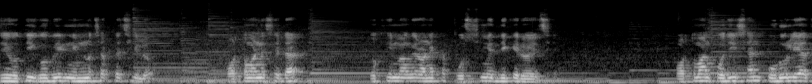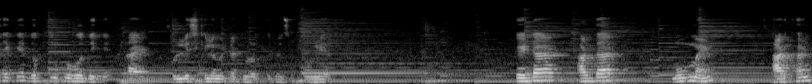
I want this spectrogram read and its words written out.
যে অতি গভীর নিম্নচাপটা ছিল, বর্তমানে সেটা দক্ষিণবঙ্গের অনেকটা পশ্চিমের দিকে রয়েছে। বর্তমান পজিশন পুরুলিয়া থেকে দক্ষিণ পূর্ব দিকে, প্রায় চল্লিশ কিলোমিটার দূরত্বে রয়েছে পুরুলিয়া। তো এটা ফার্দার মুভমেন্ট ঝাড়খণ্ড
